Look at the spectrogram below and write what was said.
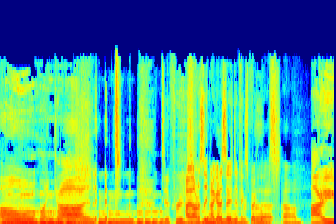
Oh my god! Different. I honestly, I gotta say, I didn't different expect films. that. Um, I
